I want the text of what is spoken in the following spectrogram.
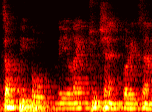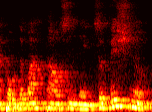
Some people may like to chant, for example, the 1,000 names of Vishnu.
